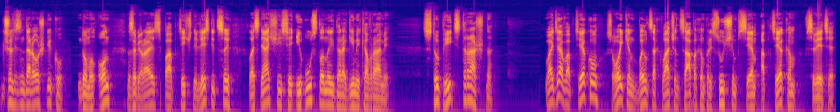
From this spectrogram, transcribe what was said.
к железнодорожнику», — думал он, — забираясь по аптечной лестнице, лоснящейся и устланной дорогими коврами. Ступить страшно. Войдя в аптеку, Свойкин был захвачен запахом, присущим всем аптекам в свете.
